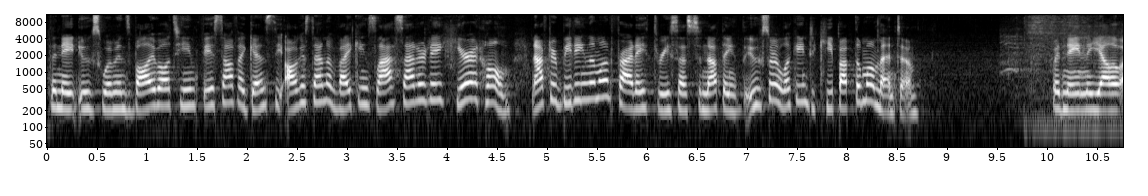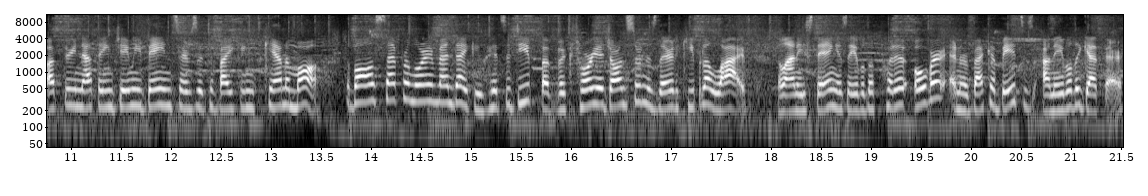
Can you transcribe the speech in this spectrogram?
The NAIT Ooks women's volleyball team faced off against the Augustana Vikings last Saturday here at home, and after beating them on Friday three sets to nothing, the Ooks are looking to keep up the momentum. With NAIT in the yellow up 3 0, Jamie Bain serves it to Vikings Kiana Mall. The ball is set for Lauren Van Dyke, who hits it deep, but Victoria Johnstone is there to keep it alive. Milani Stang is able to put it over, and Rebecca Bates is unable to get there.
